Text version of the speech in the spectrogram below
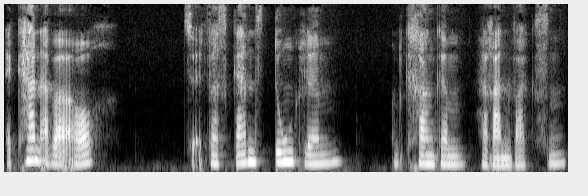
Er kann aber auch zu etwas ganz Dunklem und Krankem heranwachsen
